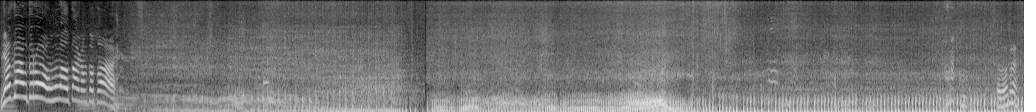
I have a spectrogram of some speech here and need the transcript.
Я знав дорогу, ну мав так, а то так. Все добре?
